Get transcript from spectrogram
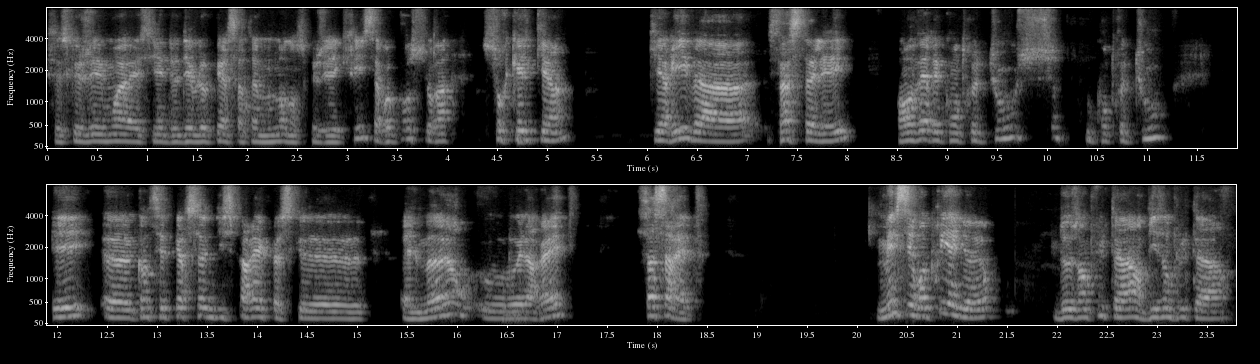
C'est ce que j'ai, moi, essayé de développer à un certain moment dans ce que j'ai écrit. Ça repose sur, sur quelqu'un qui arrive à s'installer envers et contre tous ou contre tout. Et euh, quand cette personne disparaît parce qu'elle meurt ou elle arrête, ça s'arrête. Mais c'est repris ailleurs, deux ans plus tard, dix ans plus tard.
